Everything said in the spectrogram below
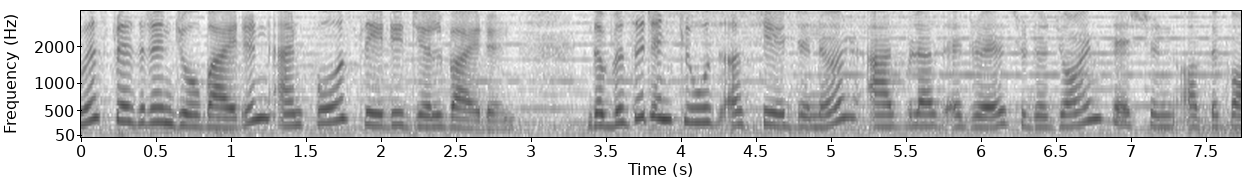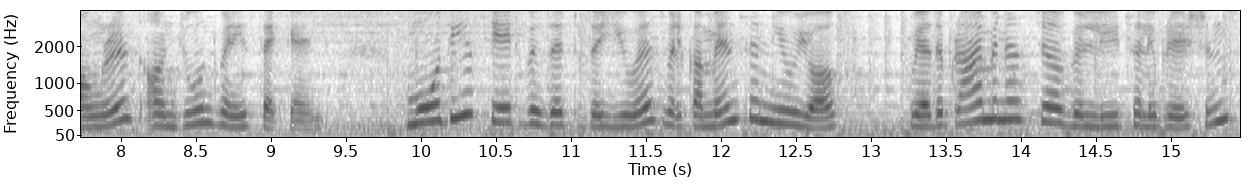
US President Joe Biden and First Lady Jill Biden. The visit includes a state dinner as well as address to the joint session of the Congress on June 22. Modi's state visit to the US will commence in New York where the Prime Minister will lead celebrations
